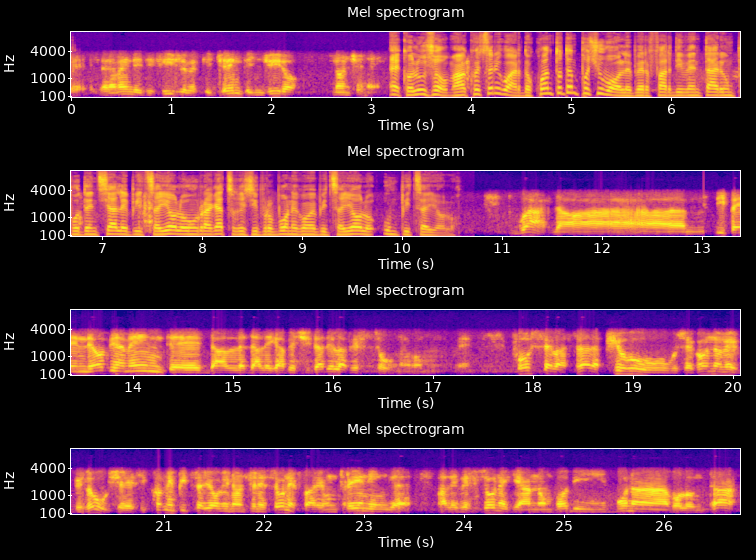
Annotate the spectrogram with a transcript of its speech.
è veramente difficile perché gente in giro non ce n'è. Ecco Lucio, ma a questo riguardo quanto tempo ci vuole per far diventare un potenziale pizzaiolo o un ragazzo che si propone come pizzaiolo un pizzaiolo? Guarda, uh, dipende ovviamente dal, dalle capacità della persona comunque. Forse la strada più, secondo me, veloce, siccome i pizzaioli non ce ne sono, è fare un training alle persone che hanno un po' di buona volontà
